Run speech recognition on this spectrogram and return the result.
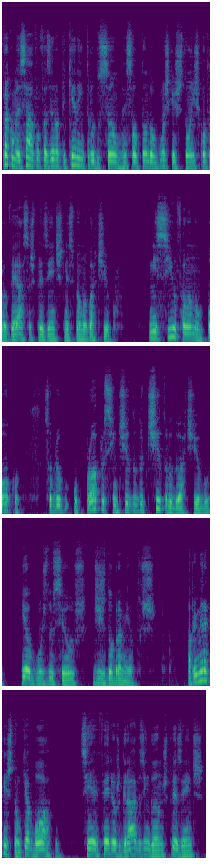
Para começar, vou fazer uma pequena introdução ressaltando algumas questões controversas presentes nesse meu novo artigo. Inicio falando um pouco sobre o próprio sentido do título do artigo e alguns dos seus desdobramentos. A primeira questão que abordo se refere aos graves enganos presentes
